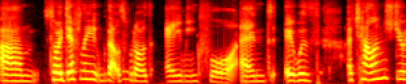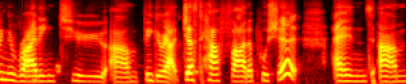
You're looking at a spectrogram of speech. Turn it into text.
Um, so i definitely that was what i was aiming for and it was a challenge during the writing to um, figure out just how far to push it and um,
